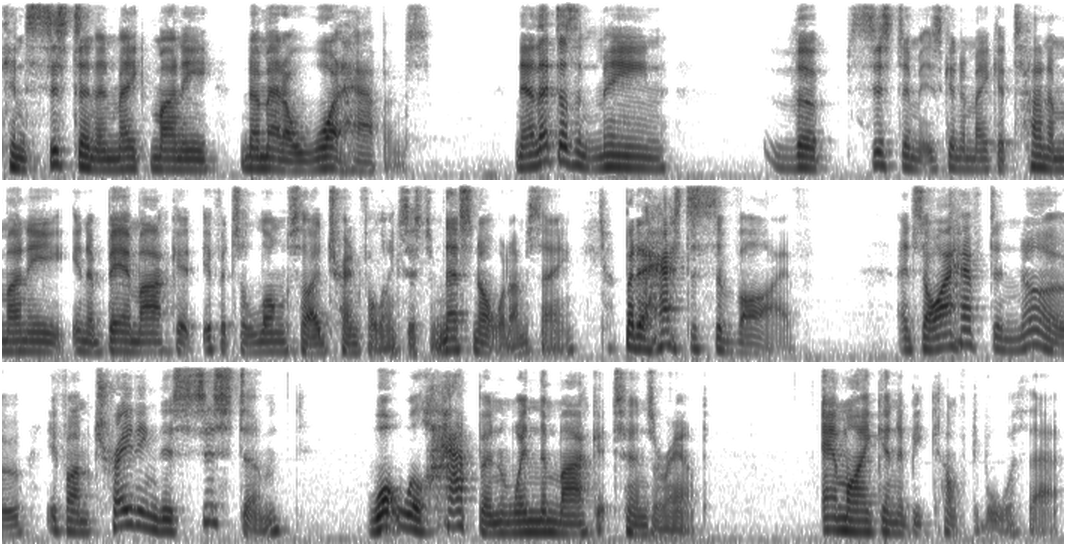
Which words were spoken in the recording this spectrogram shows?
consistent and make money no matter what happens. Now that doesn't mean the system is going to make a ton of money in a bear market if it's alongside trend following system. That's not what I'm saying. But it has to survive. And so I have to know if I'm trading this system, what will happen when the market turns around? Am I going to be comfortable with that?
